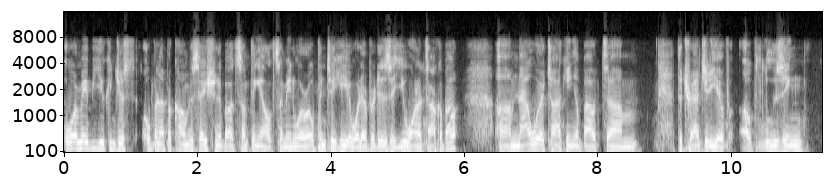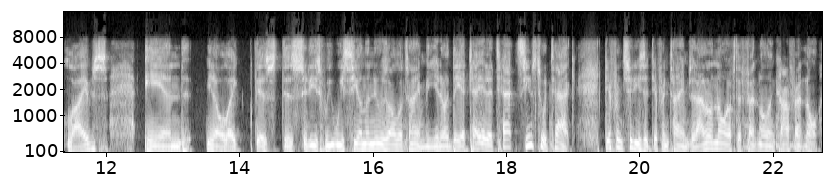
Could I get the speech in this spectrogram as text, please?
or maybe you can just open up a conversation about something else. I mean, we're open to hear whatever it is that you want to talk about. Um, now we're talking about um, the tragedy of, of losing lives and, you know, like there's there's cities we, we see on the news all the time. You know, they attack it attack seems to attack different cities at different times. And I don't know if the fentanyl and carfentanil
